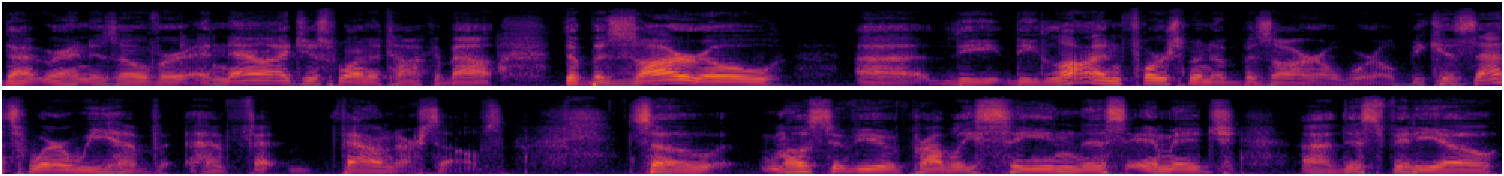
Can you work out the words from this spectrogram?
That rant is over, and now I just want to talk about the bizarro, uh, the the law enforcement of bizarro world because that's where we have have found ourselves. So most of you have probably seen this image, uh, this video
